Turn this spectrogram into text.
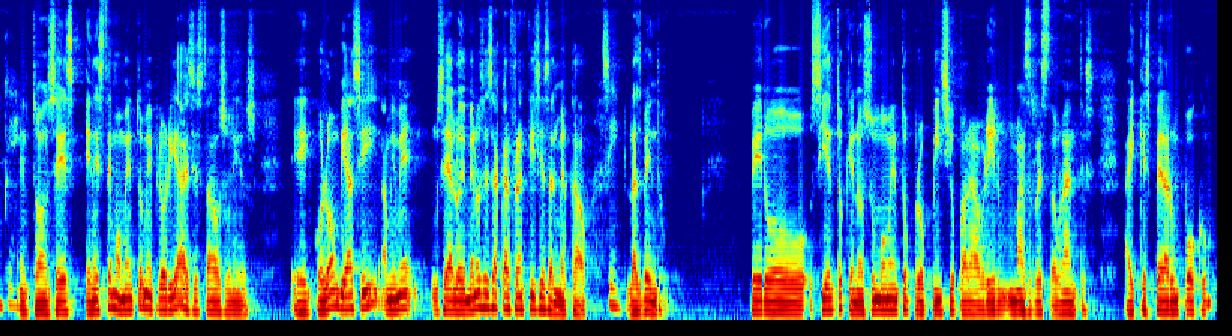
Okay. Entonces, en este momento mi prioridad es Estados Unidos. En Colombia, sí, a mí me, o sea, lo de menos es sacar franquicias al mercado. Sí. Las vendo. Pero siento que no es un momento propicio para abrir más restaurantes. Hay que esperar un poco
